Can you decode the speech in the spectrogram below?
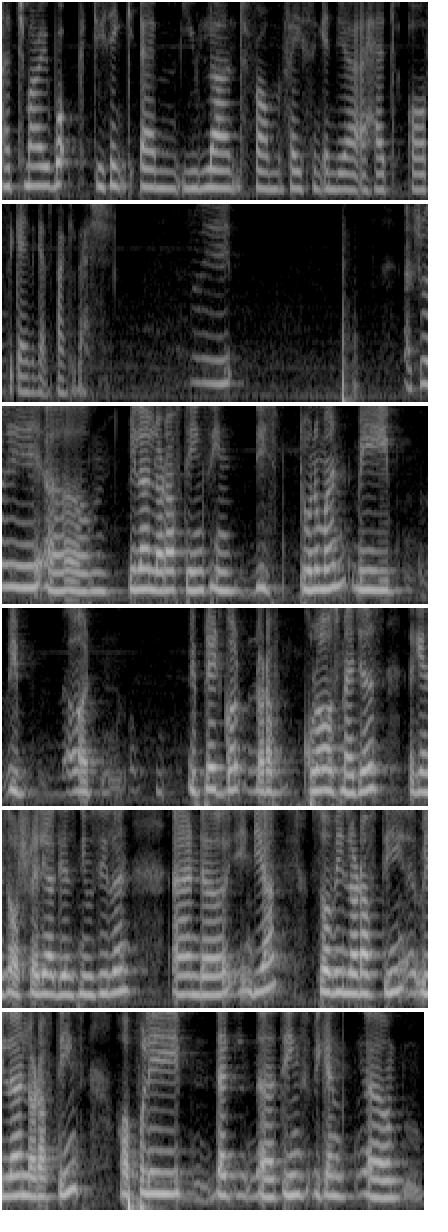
Uh, Chamari, what do you think um, you learnt from facing India ahead of the game against Bangladesh? Actually, actually um, we learned a lot of things in this tournament. We we uh, we played a lot of close matches against Australia, against New Zealand, and uh, India. So we lot of we learned a lot of things. Hopefully, that uh, things we can um,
